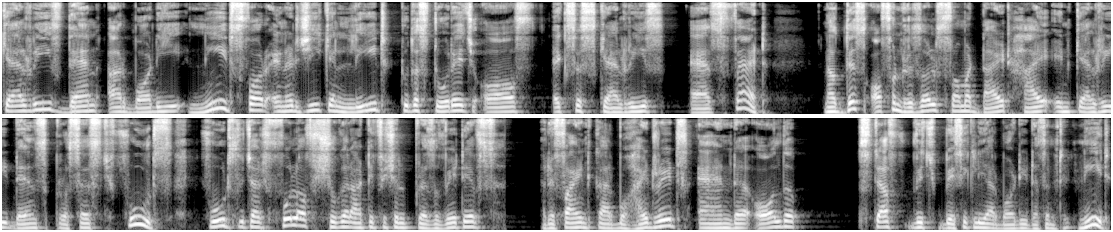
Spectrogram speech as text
calories than our body needs for energy can lead to the storage of excess calories as fat now, this often results from a diet high in calorie dense processed foods, foods which are full of sugar, artificial preservatives, refined carbohydrates, and uh, all the stuff which basically our body doesn't need.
